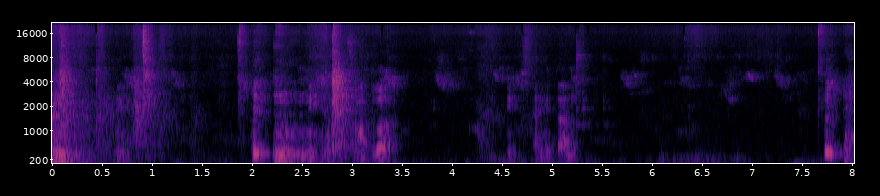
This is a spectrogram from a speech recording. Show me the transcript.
อืมนี่ฮึดอืมนี่ครับสองตัวนี่สายนิวตันอึดอ่า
